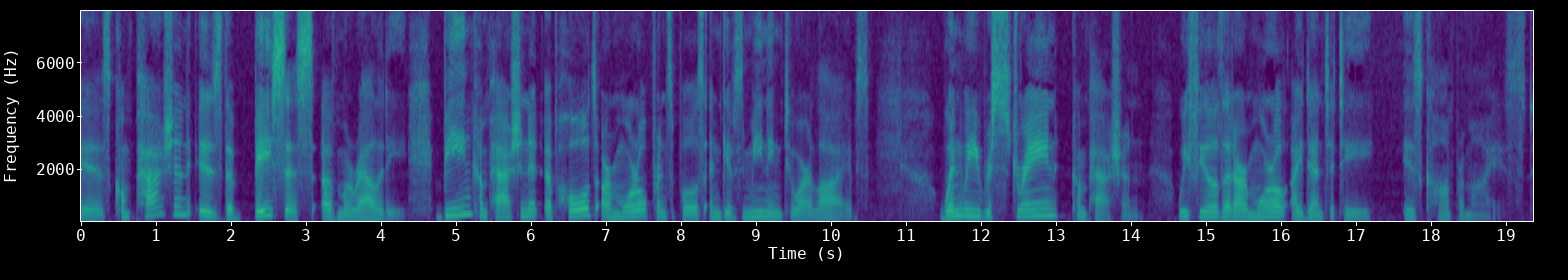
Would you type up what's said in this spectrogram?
is compassion is the basis of morality. Being compassionate upholds our moral principles and gives meaning to our lives. When we restrain compassion, we feel that our moral identity is compromised.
